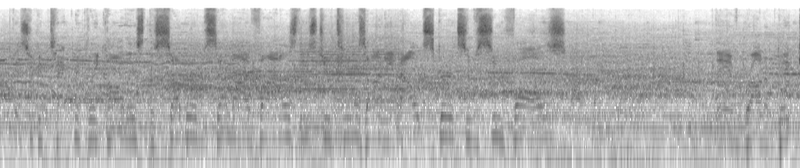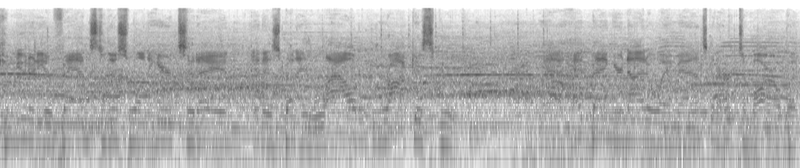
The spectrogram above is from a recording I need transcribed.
I guess you could technically call this the suburb semifinals. These two teams on the outskirts of Sioux Falls. They have brought a big community of fans to this one here today, and it has been a loud, raucous group. Yeah, headbang your night away, man. It's going to hurt tomorrow, but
